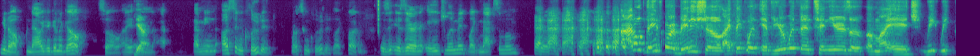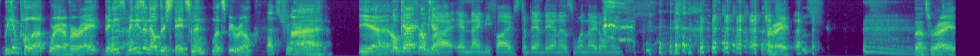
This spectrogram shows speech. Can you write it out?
you know, now you're gonna go. So I, Yeah. and I mean, us included, us included. Like, fuck, is is there an age limit, like maximum? I don't think for a Benny show. I think with, if you're within 10 years of, of my age, we, we we can pull up wherever, right? Benny's Yeah. Benny's an elder statesman. Let's be real. That's true. Uh, Yeah. We'll Okay. from okay. uh, N95s to bandanas one night only. That's right. That's right.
